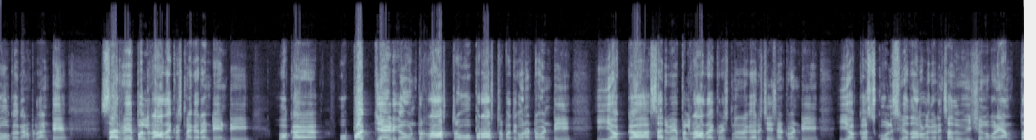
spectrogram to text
లోగా కనపడదు. అంటే సర్వేపల్లి రాధాకృష్ణ గారు అంటే ఏంటి? ఒక ఉపాధ్యాయుడిగా ఉంటూ రాష్ట్ర ఉపరాష్ట్రపతిగా ఉన్నటువంటి ఈ యొక్క సర్వేపల్లి రాధాకృష్ణ గారు చేసినటువంటి ఈ యొక్క స్కూల్స్ విధానాలు కానీ చదువు విషయంలో కూడా ఎంత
